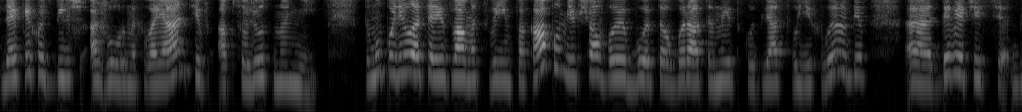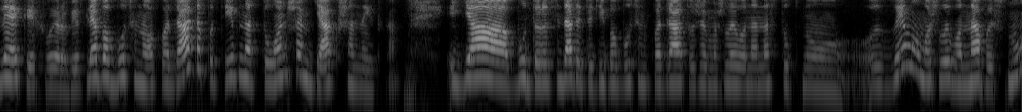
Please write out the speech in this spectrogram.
для якихось більш ажурних варіантів абсолютно ні. Тому поділилася із вами своїм факапом, якщо ви будете обирати нитку для своїх виробів, е, дивлячись, для яких виробів. Для бабусиного квадрата потрібна тонша, м'якша нитка. Я буду розглядати тоді бабусин квадрат уже, можливо, на наступну зиму, можливо, на весну.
